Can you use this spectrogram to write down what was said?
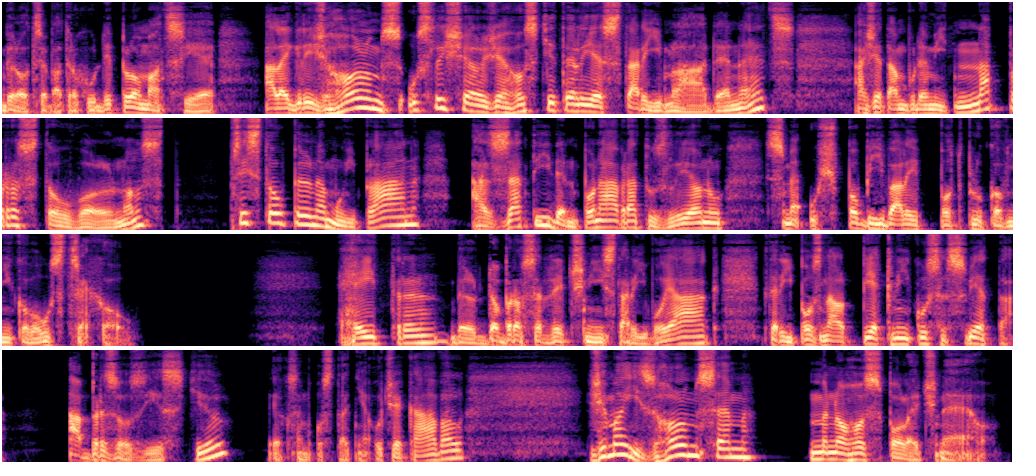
Bylo třeba trochu diplomacie, ale když Holmes uslyšel, že hostitel je starý mládenec a že tam bude mít naprostou volnost, přistoupil na můj plán a za týden po návratu z Lyonu jsme už pobývali pod plukovníkovou střechou. Hejtr byl dobrosrdečný starý voják, který poznal pěkný kus světa a brzo zjistil, jak jsem ostatně očekával, že mají s Holmesem mnoho společného.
